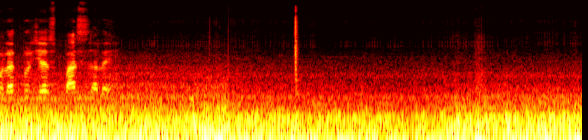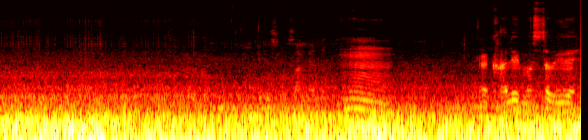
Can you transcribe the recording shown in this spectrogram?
Poladpur just pass. काय खाली मस्त व्ह्यू आहे.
